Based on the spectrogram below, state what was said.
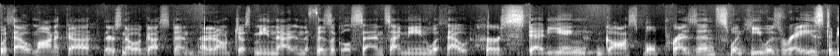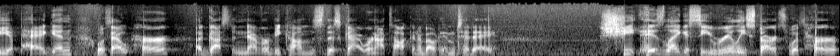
Without Monica, there's no Augustine. And I don't just mean that in the physical sense. I mean, without her steadying gospel presence when he was raised to be a pagan, without her, Augustine never becomes this guy. We're not talking about him today. She, his legacy really starts with her.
